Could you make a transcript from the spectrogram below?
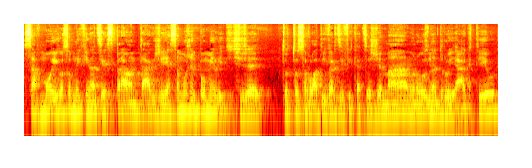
sa v mojich osobných financiách správam tak, že ja sa môžem pomýliť. Čiže to, to sa volá diverzifikácia, že mám rôzne druhy aktív,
